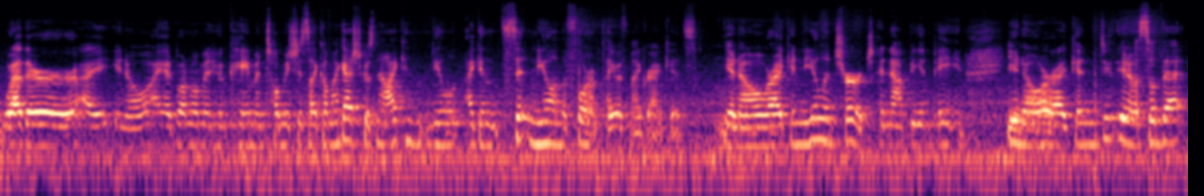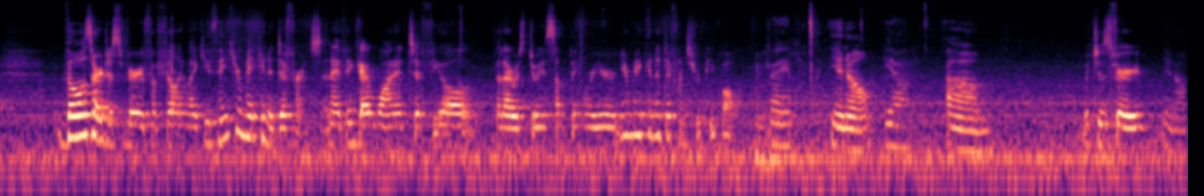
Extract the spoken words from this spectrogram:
whether I you know I had one woman who came and told me she's like oh my gosh she goes now I can kneel I can sit and kneel on the floor and play with my grandkids you know or I can kneel in church and not be in pain you know or I can do you know so that those are just very fulfilling. Like you think you're making a difference, and I think I wanted to feel that I was doing something where you're you're making a difference for people. Right. You know, Yeah. um, which is very you know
